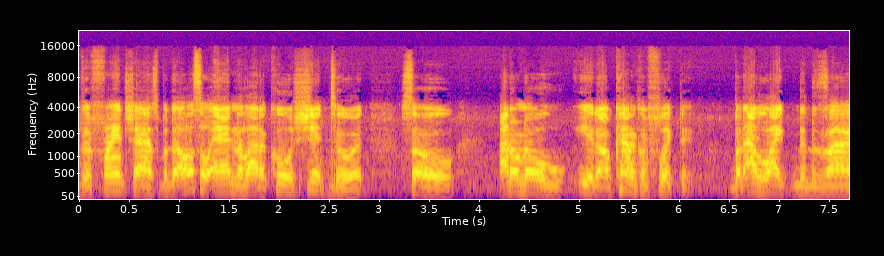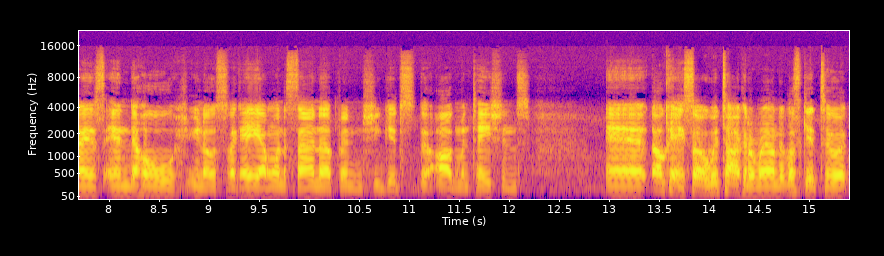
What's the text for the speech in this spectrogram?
the franchise, but they're also adding a lot of cool shit to it. So I don't know. You know, I'm kind of conflicted. But I like the designs and the whole. You know, it's like, hey, I want to sign up, and she gets the augmentations. And okay, so we're talking around it. Let's get to it.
